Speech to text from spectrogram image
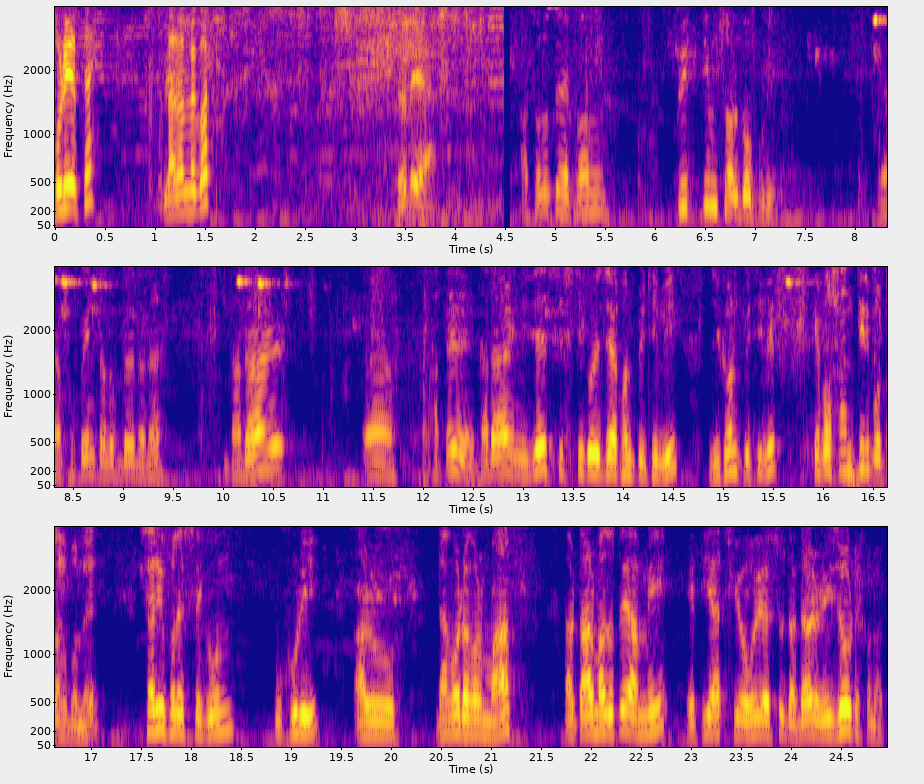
কৰি আছে দাদাৰ লগত। আচলতে এখন কৃত্ৰিম স্বৰ্গপুৰী। এয়া ভূপেন তালুকদাৰ দাদা। দাদাৰ হাতেৰে দাদাই নিজে সৃষ্টি কৰিছে এখন পৃথিৱী। যিখন পৃথিৱীত কেৱল শান্তিৰ বতাহ বলে চাৰিওফালে চেগুন পুখুৰী আৰু ডাঙৰ ডাঙৰ মাছ আৰু তাৰ মাজতে আমি এতিয়া থিয় হৈ আছোঁ দাদাৰ ৰিজৰ্ট এখনত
